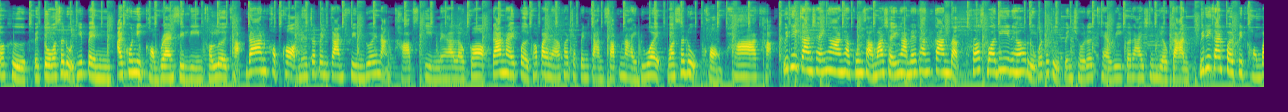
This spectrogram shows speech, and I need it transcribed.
ก็คือเป็นตัววัสดุที่เป็นไอคอนิกของแบรนด์ Celine เขาเลยค่ะ ด้านขอบๆเนี่ยจะเป็นการทริมด้วยหนังคาร์บสกินนะคะแล้วก็ด้านในเปิดเข้าไปแล้วค่ะจะเป็นการซับในด้วยวัสดุของผ้าค่ะ วิธีการใช้งานค่ะ คุณสามารถใช้งานได้ทั้งการแบบ cross body นะคะหรือว่าจะถือเป็น shoulder carry ก็ได้เช่นเดียวกัน วิธีการเปิดปิดของใบ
